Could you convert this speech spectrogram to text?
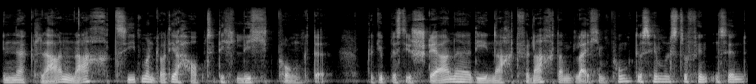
In der klaren Nacht sieht man dort ja hauptsächlich Lichtpunkte. Da gibt es die Sterne, die Nacht für Nacht am gleichen Punkt des Himmels zu finden sind,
